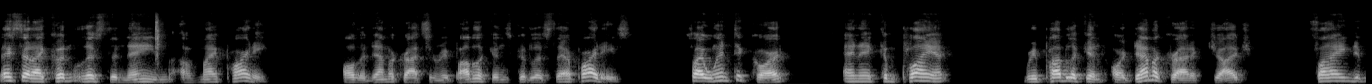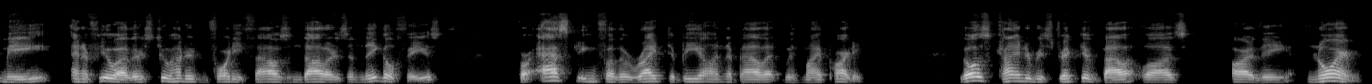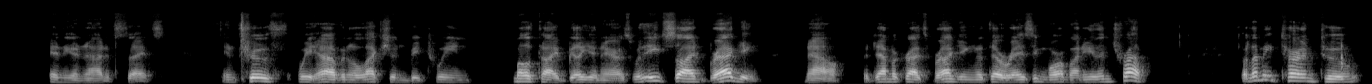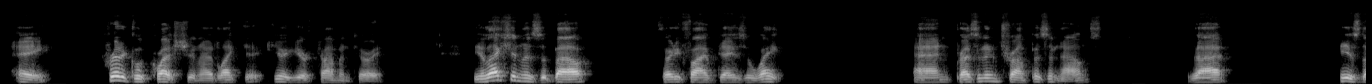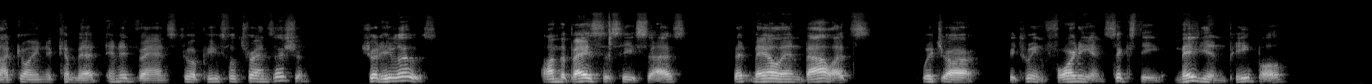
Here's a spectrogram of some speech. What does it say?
they said I couldn't list the name of my party. All the Democrats and Republicans could list their parties. So I went to court, and a compliant Republican or Democratic judge fined me and a few others $240,000 in legal fees for asking for the right to be on the ballot with my party. Those kind of restrictive ballot laws are the norm in the United States. In truth, we have an election between multi billionaires, with each side bragging now, the Democrats bragging that they're raising more money than Trump. But let me turn to a critical question. I'd like to hear your commentary. The election is about 35 days away. And President Trump has announced that he is not going to commit in advance to a peaceful transition should he lose. On the basis, he says, that mail in ballots, which are between 40 and 60 million people,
